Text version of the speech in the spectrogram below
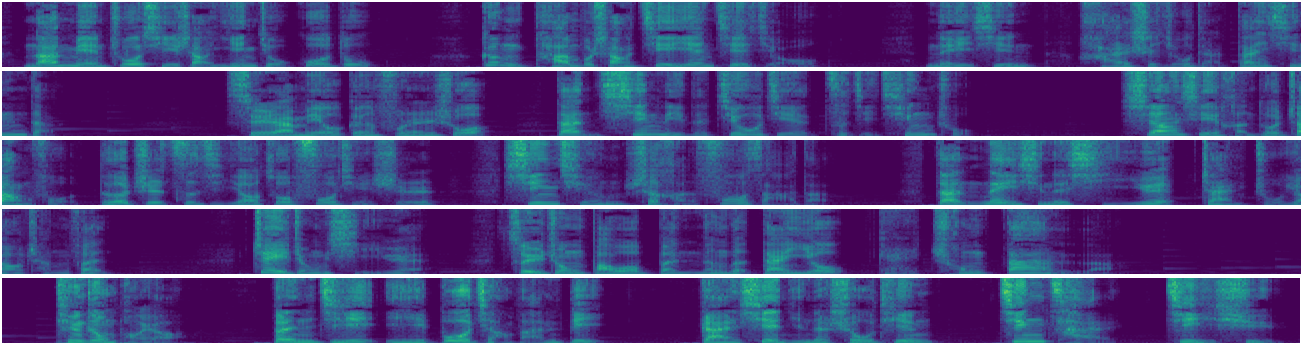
难免桌席上饮酒过度，更谈不上戒烟戒酒，内心还是有点担心的。虽然没有跟夫人说，但心里的纠结自己清楚。相信很多丈夫得知自己要做父亲时，心情是很复杂的。但内心的喜悦占主要成分，这种喜悦最终把我本能的担忧给冲淡了。听众朋友，本集已播讲完毕，感谢您的收听，精彩继续。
